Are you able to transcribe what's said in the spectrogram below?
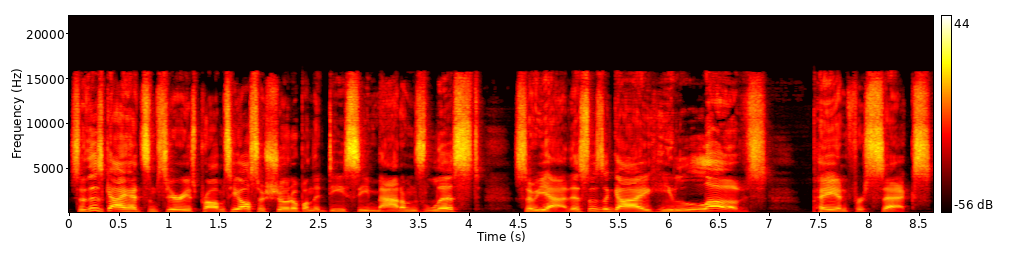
So this guy had some serious problems. He also showed up on the DC Madams list. So yeah, this was a guy he loves paying for sex,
